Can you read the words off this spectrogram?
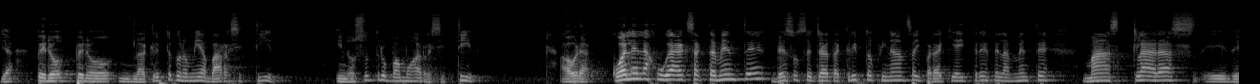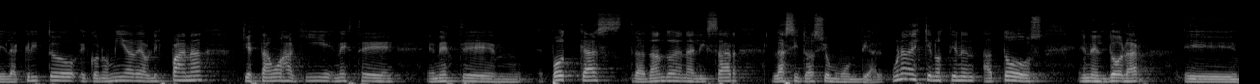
¿ya? Pero, pero la criptoeconomía va a resistir y nosotros vamos a resistir. Ahora, ¿cuál es la jugada exactamente? De eso se trata criptofinanza y para aquí hay tres de las mentes más claras eh, de la criptoeconomía de habla hispana que estamos aquí en este, en este mm, podcast tratando de analizar la situación mundial. Una vez que nos tienen a todos en el dólar, eh,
